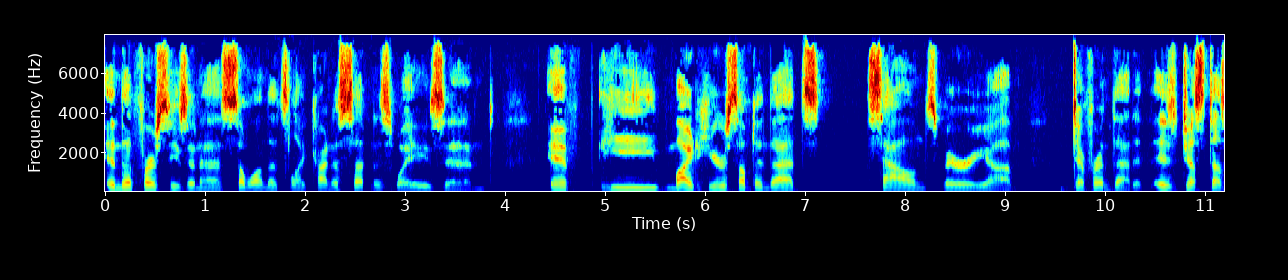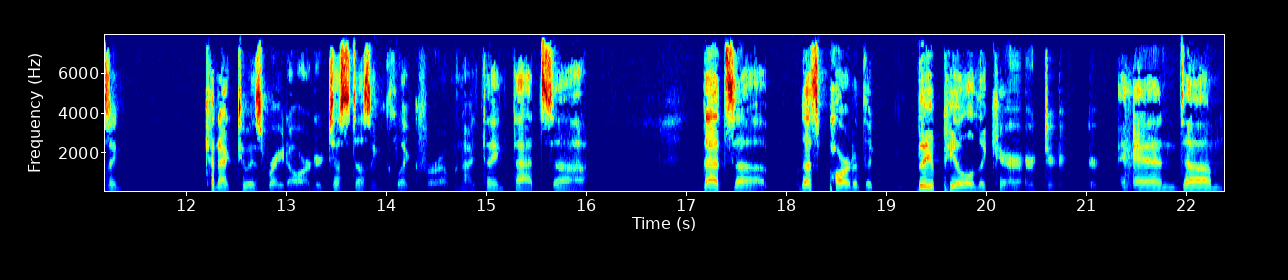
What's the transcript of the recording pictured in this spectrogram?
in the first season as someone that's like kind of set in his ways, and if he might hear something that sounds very um, different, that it is just doesn't connect to his radar, and it just doesn't click for him. And I think that's uh, that's uh, that's part of the the appeal of the character, and um,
